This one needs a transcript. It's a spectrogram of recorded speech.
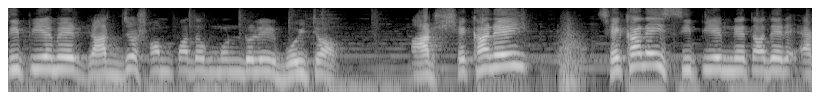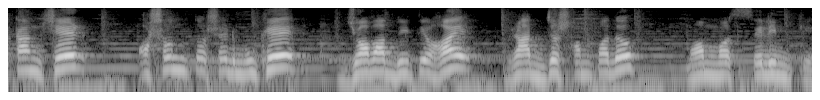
সিপিএমের রাজ্য সম্পাদক মণ্ডলীর বৈঠক। আর সেখানেই সেখানেই সিপিএম নেতাদের একাংশের অসন্তোষের মুখে জবাব দিতে হয় রাজ্য সম্পাদক মোহাম্মদ সেলিমকে।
